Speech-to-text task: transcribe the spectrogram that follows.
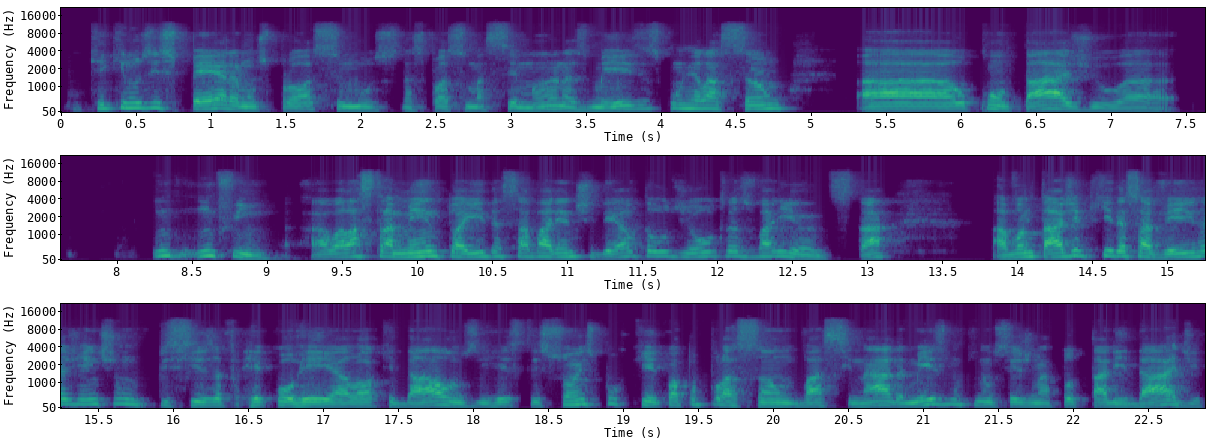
o que, que nos espera nos próximos, nas próximas semanas, meses, com relação ao contágio, a, enfim, ao alastramento aí dessa variante Delta ou de outras variantes, tá? A vantagem é que dessa vez a gente não precisa recorrer a lockdowns e restrições, porque com a população vacinada, mesmo que não seja na totalidade,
